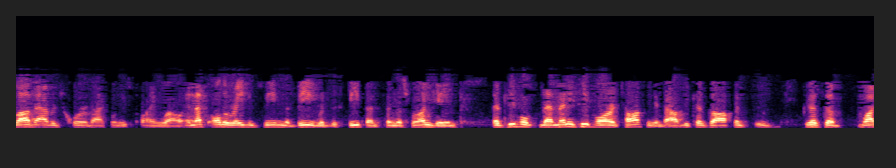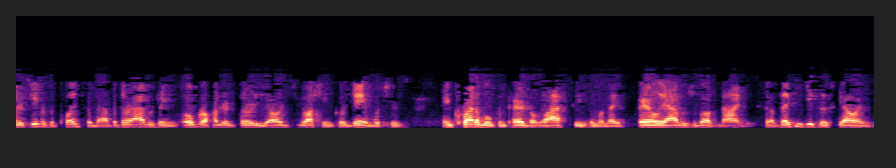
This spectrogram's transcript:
above average quarterback when he's playing well. And that's all the Ravens need to be with this defense in this run game that people that many people aren't talking about because the offense because the wide receivers have played so bad, but they're averaging over 130 yards rushing per game, which is incredible compared to last season when they barely averaged above 90. So if they can keep this going,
